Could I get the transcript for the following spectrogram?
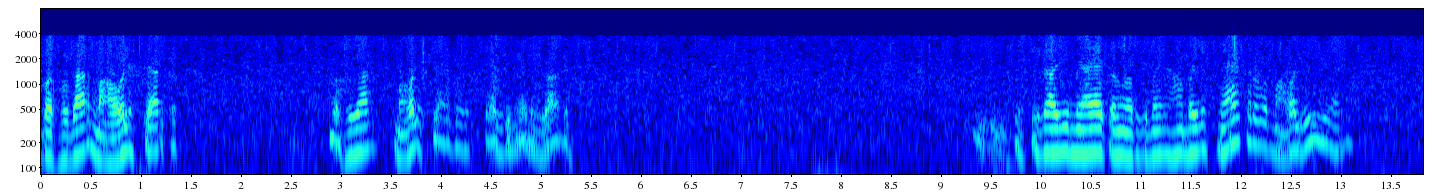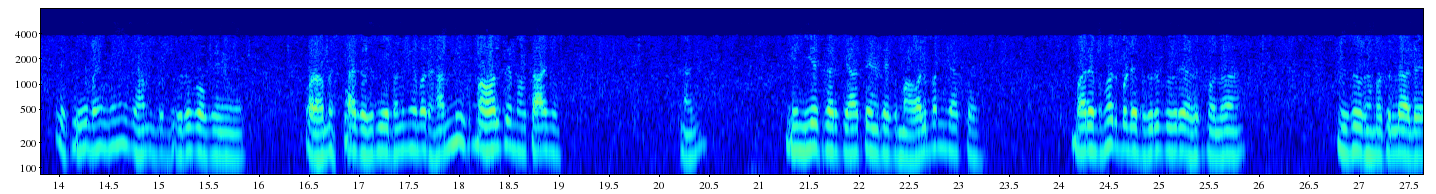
برفدار ماحول اختیار کر۔ برفدار ماحول اختیار کر۔ دنیا میں ہے اس نے کہا جی میں آیا کروں آپ میں ہاں بھائی، میں آیا کروں ماحول بھی نہیں آیا اس لیے بھائی نہیں کہ ہم بزرگ ہو گئے ہیں اور ہم اس طرح کے ذریعے بن گئے بٹ ہم بھی اس ماحول کے محتاج ہیں۔ ہاں جی۔ یہ نیت کر کے آتے ہیں کہ ایک ماحول بن جاتا ہے۔ ہمارے بہت بڑے بزرگ ہوئے حضرت مولانا یوسف رحمۃ اللہ علیہ،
